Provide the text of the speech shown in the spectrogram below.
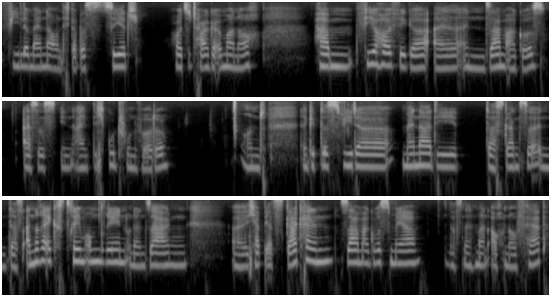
viele Männer, und ich glaube, das zählt heutzutage immer noch, haben viel häufiger einen Samenerguss, als es ihnen eigentlich gut tun würde. Und dann gibt es wieder Männer, die das Ganze in das andere Extrem umdrehen und dann sagen, äh, ich habe jetzt gar keinen Samenerguss mehr. Das nennt man auch NoFap,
